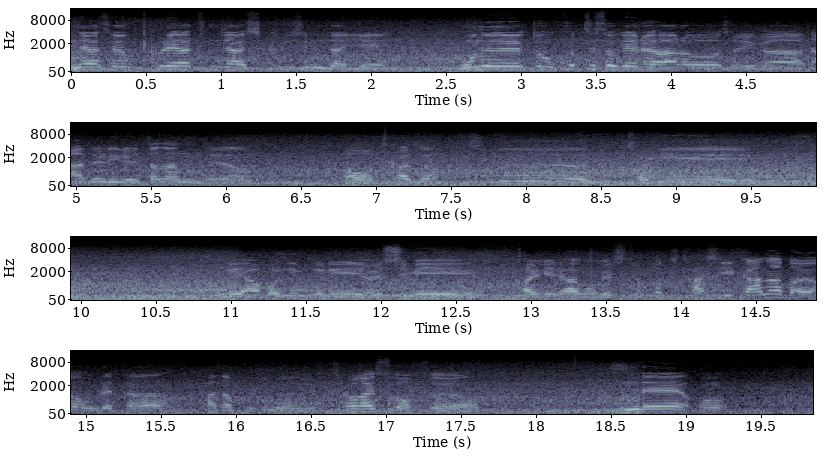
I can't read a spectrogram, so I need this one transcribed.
안녕하세요. 코리아 팀장 시크릿입니다. 예. 오늘 또 코트 소개를 하러 저희가 나들이를 떠났는데요. 어, 어떡하죠? 지금 저기 우리 아버님들이 열심히 관리를 하고 계시죠. 코트 다시 까나봐요. 우레탄. 바다 보시면 들어갈 수가 없어요. 근데 어,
